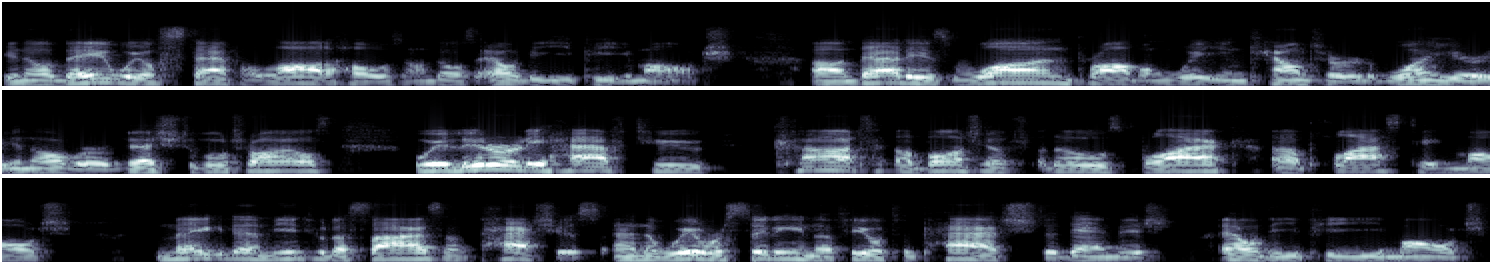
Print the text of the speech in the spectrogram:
you know, they will step a lot of holes on those LDPE mulch. Uh, that is one problem we encountered one year in our vegetable trials. We literally have to cut a bunch of those black uh, plastic mulch, make them into the size of patches. And we were sitting in the field to patch the damaged LDPE mulch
